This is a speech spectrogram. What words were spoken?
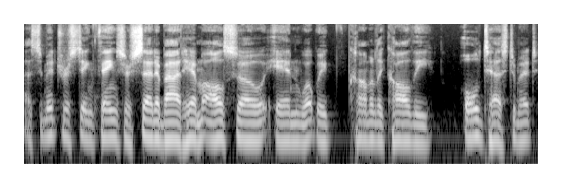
Uh, some interesting things are said about him also in what we commonly call the Old Testament.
